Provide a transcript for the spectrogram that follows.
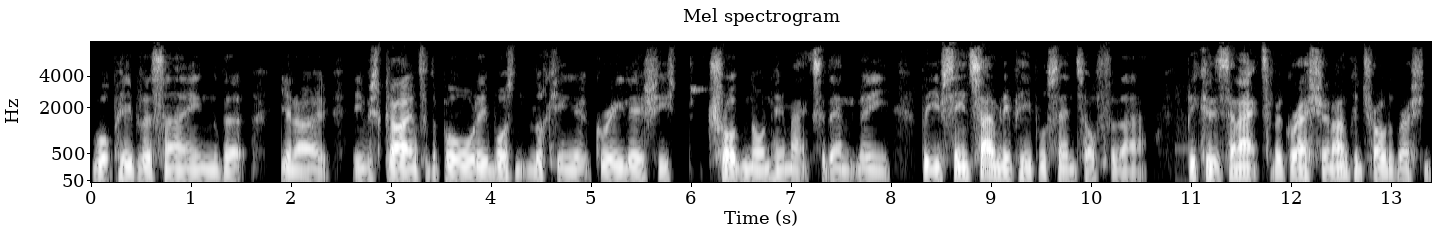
what people are saying that you know he was going for the ball, he wasn't looking at Grealish, he's trodden on him accidentally. But you've seen so many people sent off for that because it's an act of aggression, uncontrolled aggression,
